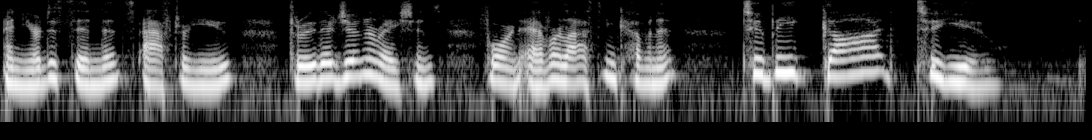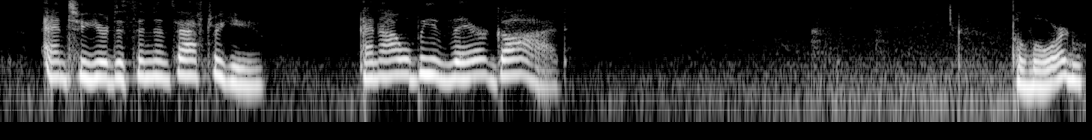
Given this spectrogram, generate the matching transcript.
and your descendants after you through their generations for an everlasting covenant to be God to you and to your descendants after you, and I will be their God. The Lord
